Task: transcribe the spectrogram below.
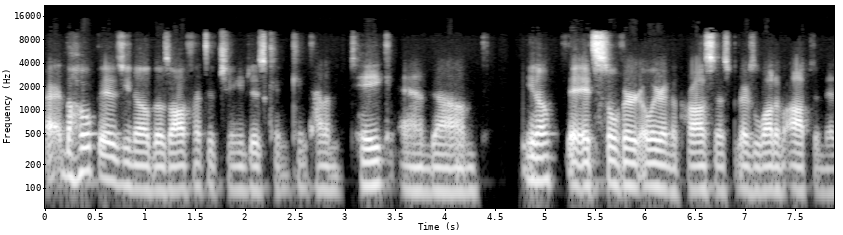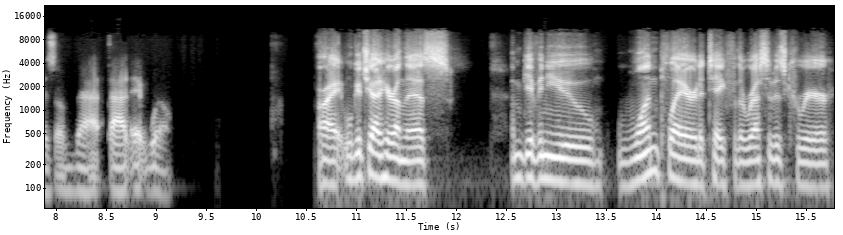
uh, the hope is, you know, those offensive changes can, can kind of take and, um, you know, it's still very earlier in the process, but there's a lot of optimism that, that it will. All right. We'll get you out here on this. I'm giving you one player to take for the rest of his career.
